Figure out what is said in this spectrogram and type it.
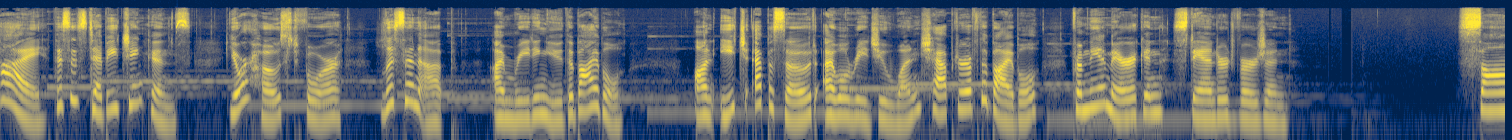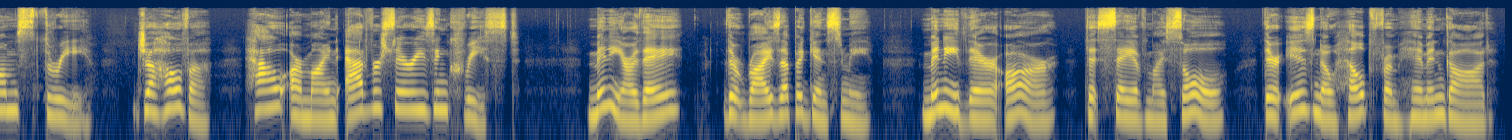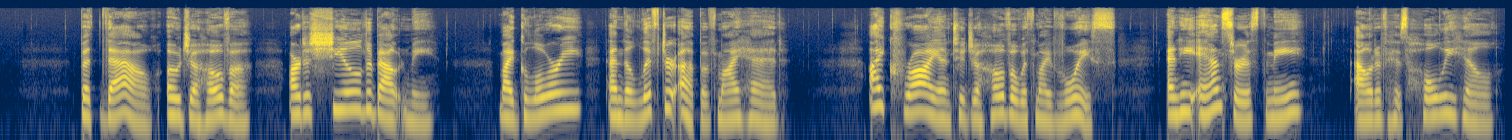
Hi, this is Debbie Jenkins, your host for Listen Up. I'm reading you the Bible. On each episode, I will read you one chapter of the Bible from the American Standard Version. Psalms 3 Jehovah, how are mine adversaries increased? Many are they that rise up against me. Many there are that say of my soul, There is no help from him in God. But thou, O Jehovah, art a shield about me, my glory and the lifter up of my head. I cry unto Jehovah with my voice, and he answereth me out of his holy hill.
